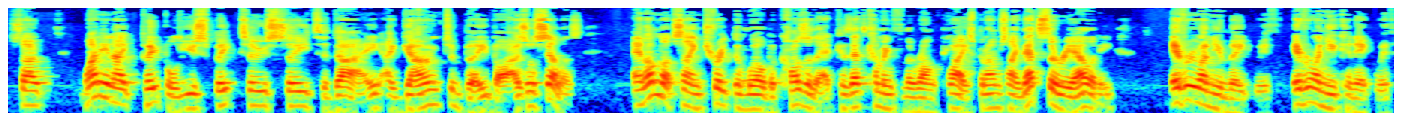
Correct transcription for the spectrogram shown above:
So one in eight people you speak to, see today are going to be buyers or sellers. And I'm not saying treat them well because of that, because that's coming from the wrong place, but I'm saying that's the reality. Everyone you meet with, everyone you connect with,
